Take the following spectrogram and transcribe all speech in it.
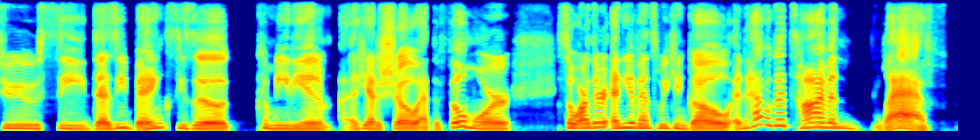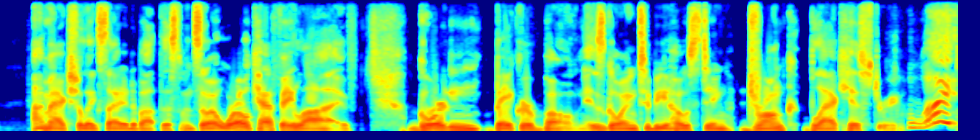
to see Desi Banks. He's a comedian. Uh, he had a show at the Fillmore. So, are there any events we can go and have a good time and laugh? I'm actually excited about this one. So at World Cafe Live, Gordon Baker Bone is going to be hosting Drunk Black History. What?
